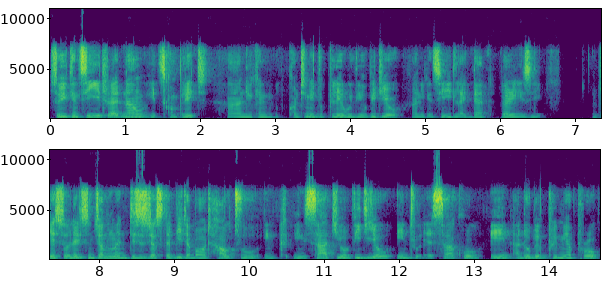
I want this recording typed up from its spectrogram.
so you can see it right now it's complete and you can continue to play with your video and you can see it like that very easily okay so ladies and gentlemen this is just a bit about how to insert your video into a circle in adobe premiere pro.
